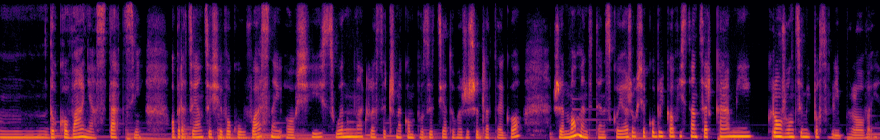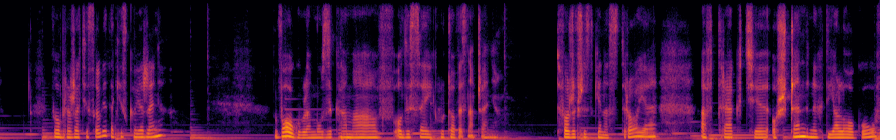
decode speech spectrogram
mm, dokowania stacji obracającej się wokół własnej osi, słynna klasyczna kompozycja towarzyszy dlatego, że moment ten skojarzył się Kubrickowi z tancerkami krążącymi po sali balowej. Wyobrażacie sobie takie skojarzenia? W ogóle muzyka ma w Odysei kluczowe znaczenie. Tworzy wszystkie nastroje, a w trakcie oszczędnych dialogów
